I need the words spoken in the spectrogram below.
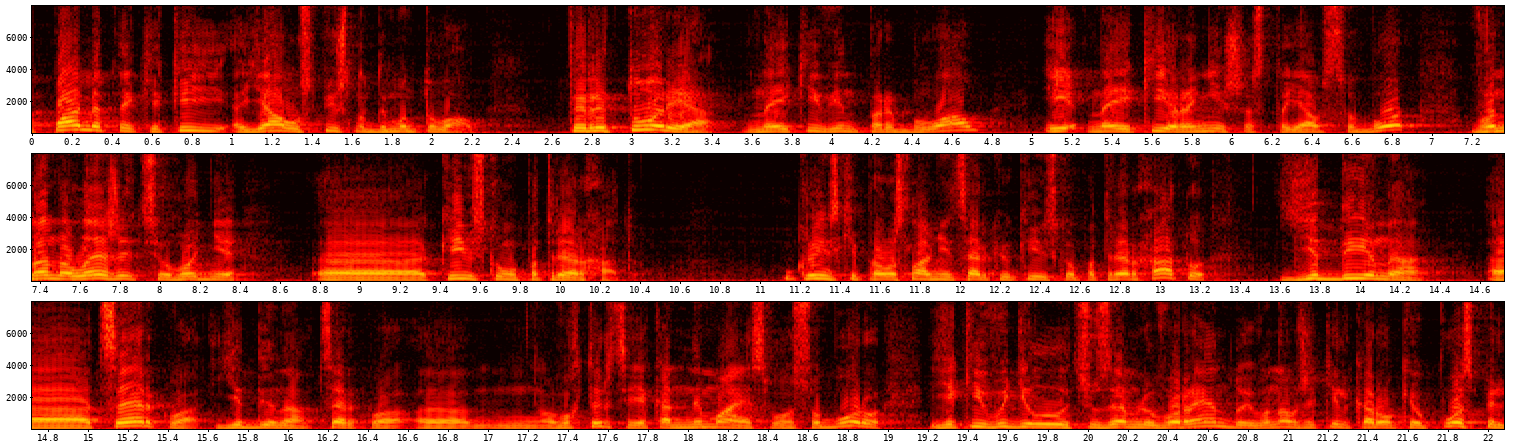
пам'ятник, який я успішно демонтував. Територія, на якій він перебував, і на якій раніше стояв собор, вона належить сьогодні е, Київському патріархату. Українській православній церкві Київського патріархату єдина е, церква, єдина церква е, в Охтирці, яка не має свого собору, які виділили цю землю в оренду, і вона вже кілька років поспіль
